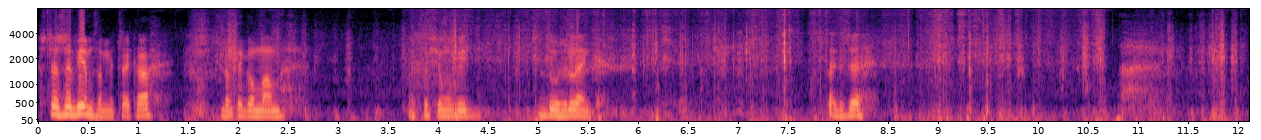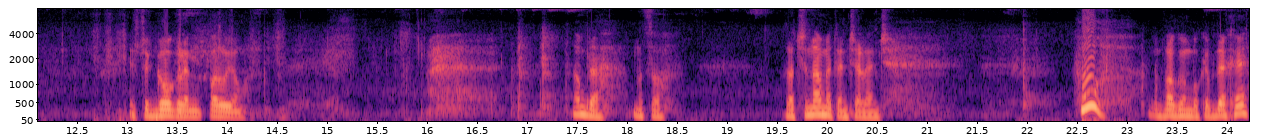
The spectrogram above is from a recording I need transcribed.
Szczerze wiem, co mnie czeka. Dlatego mam, jak to się mówi, duży lęk. Także jeszcze gogle mi parują. Dobra, no co? Zaczynamy ten challenge. Dwa głębokie wdechy.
